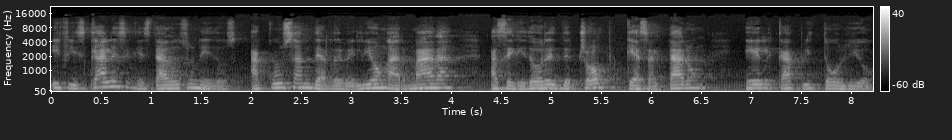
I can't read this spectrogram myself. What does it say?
Y fiscales en Estados Unidos acusan de rebelión armada a seguidores de Trump que asaltaron el Capitolio.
